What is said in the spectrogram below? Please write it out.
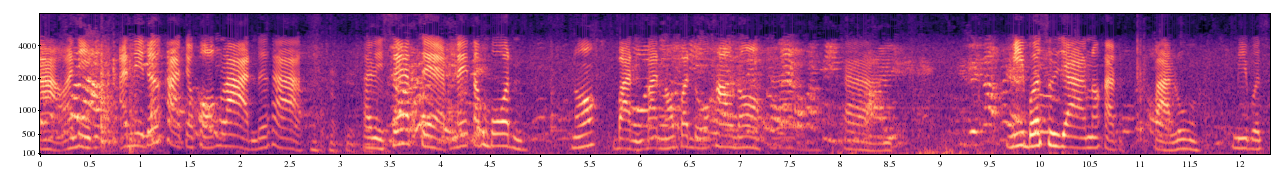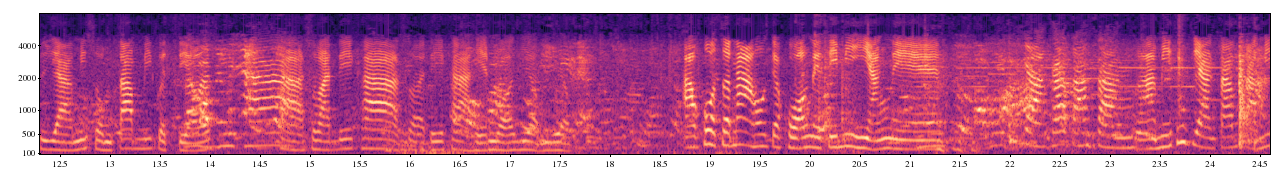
อ้าวอั นนี้ อันนี้เด้อค่ะเจ้าของร้านเด้อค่ะ อันนี้แซ่บแซ่บในตำบลเนาะบ้านบ้านน้องปลาโดเข้าเนาะค่ะ มีเบอร์สุอยางเนาะค่ะป่าลุงมีเบอร์สุอยางมีสมตำมีก๋วยเตี๋ยวสวัสดีค่ะค่ะ สวัสดีค่ะ สวัสดีค่ะ เห็นบ่เยี่ยมเยี่ยมเอาโฆษณาของเจ้าของในที่มีหยังแหน่มีทุกอย่างค่ะตามสั่งอ่ามีทุกอย่างตามสั่งมี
